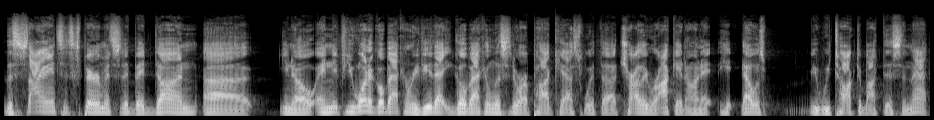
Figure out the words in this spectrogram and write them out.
the science experiments that have been done. Uh, you know, and if you want to go back and review that, you go back and listen to our podcast with uh, Charlie Rocket on it. He, that was we talked about this and that.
